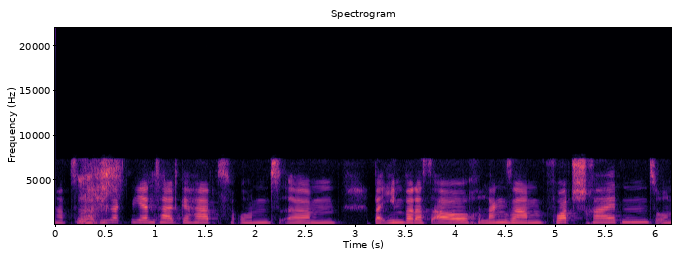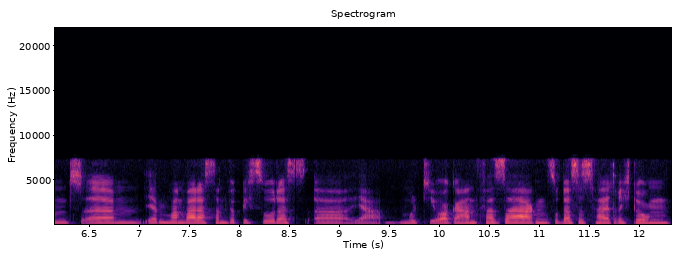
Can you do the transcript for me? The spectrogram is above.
hat äh, dieser Klient halt gehabt und ähm, bei ihm war das auch langsam fortschreitend und ähm, irgendwann war das dann wirklich so, dass äh, ja Multiorganversagen, so dass es halt Richtung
